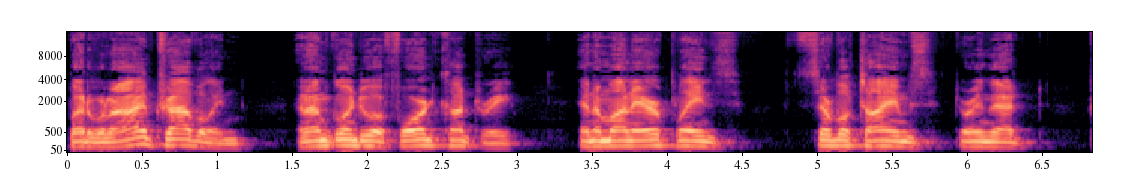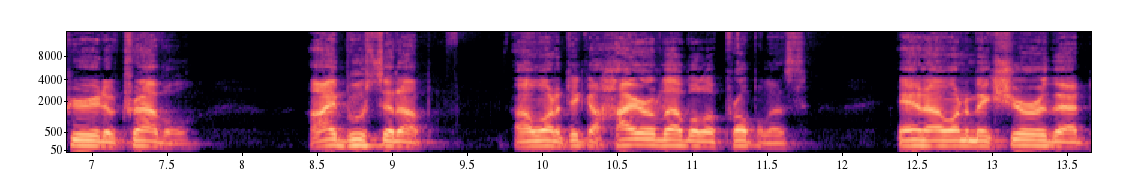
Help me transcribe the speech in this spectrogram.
But when I'm traveling and I'm going to a foreign country and I'm on airplanes several times during that period of travel, I boost it up. I want to take a higher level of propolis and I want to make sure that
